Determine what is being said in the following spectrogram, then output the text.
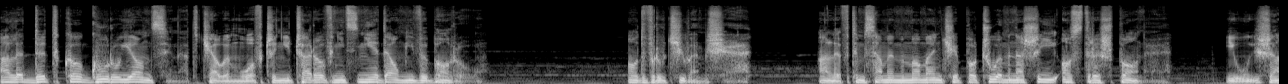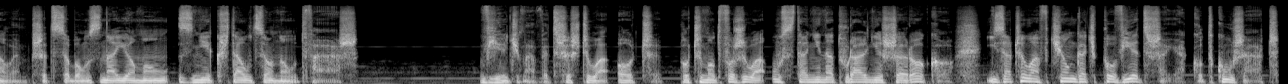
ale dytko górujący nad ciałem łowczyni czarownic nie dał mi wyboru – Odwróciłem się, ale w tym samym momencie poczułem na szyi ostre szpony i ujrzałem przed sobą znajomą, zniekształconą twarz. Wiedźma wytrzeszczyła oczy, po czym otworzyła usta nienaturalnie szeroko i zaczęła wciągać powietrze jak odkurzacz.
